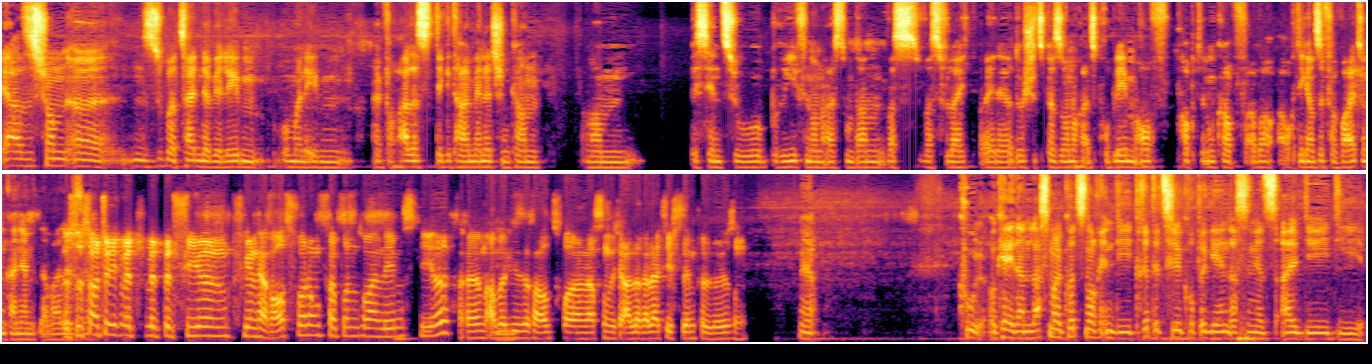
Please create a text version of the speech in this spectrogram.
Ja, es ist schon äh, eine super Zeit, in der wir leben, wo man eben einfach alles digital managen kann, ähm, bis hin zu Briefen und alles drum dann, was, was vielleicht bei der Durchschnittsperson noch als Problem aufpoppt im Kopf, aber auch die ganze Verwaltung kann ja mittlerweile. Es ist natürlich mit, mit, mit vielen, vielen Herausforderungen verbunden, so ein Lebensstil, ähm, aber mhm. diese Herausforderungen lassen sich alle relativ simpel lösen. Ja. Cool. Okay, dann lass mal kurz noch in die dritte Zielgruppe gehen. Das sind jetzt all die, die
